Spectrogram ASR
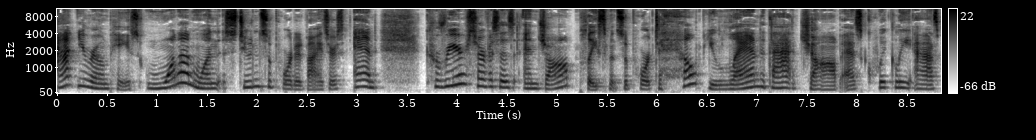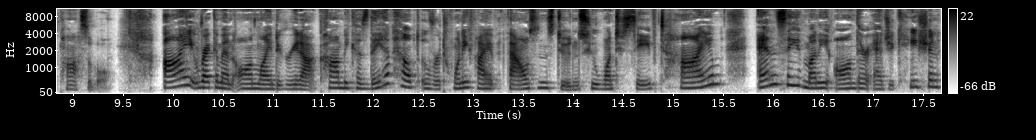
at your own pace, one on one student support advisors, and career services and job placement support to help you land that job as quickly as possible. I recommend OnlineDegree.com because they have helped over 25,000 students who want to save time and save money on their education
